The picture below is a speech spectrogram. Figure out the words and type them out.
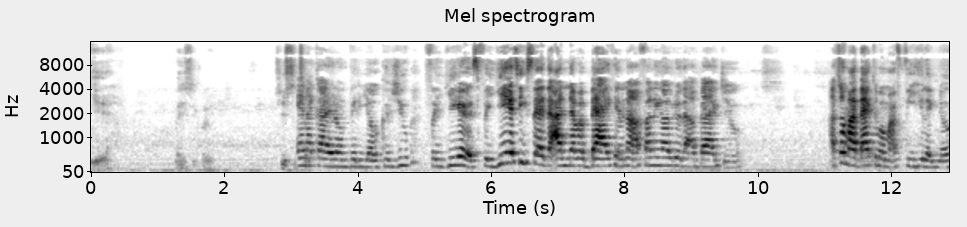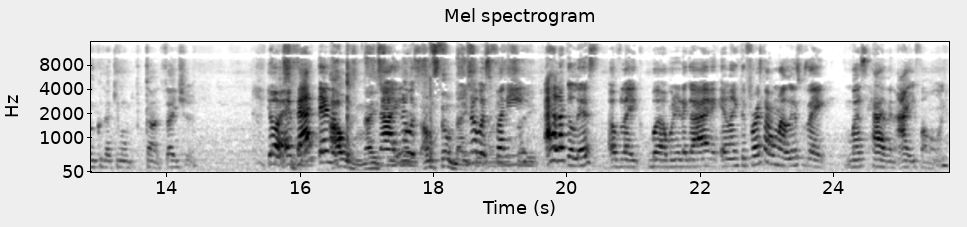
Yeah, basically. And I got it on video because you, for years, for years, he said that I never bagged him. Now, I finally got video that I bagged you. I told him I bagged him on my feet. He like, no, because I came on with the conversation. Yo, and back then, I was nice. Nah, you know what's- I'm still nice. you know what's words. funny? Like, I had like a list of like what I wanted a guy, and like the first time on my list was like must have an iPhone.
